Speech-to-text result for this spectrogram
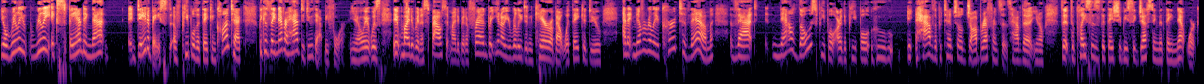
you know, really, really expanding that database of people that they can contact because they never had to do that before. You know, it was, it might have been a spouse, it might have been a friend, but you know, you really didn't care about what they could do. And it never really occurred to them that now those people are the people who have the potential job references, have the, you know, the, the places that they should be suggesting that they network.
